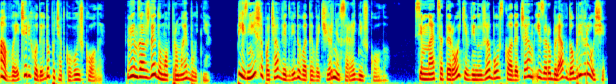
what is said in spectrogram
а ввечері ходив до початкової школи. Він завжди думав про майбутнє. Пізніше почав відвідувати вечірню середню школу. 17 років він уже був складачем і заробляв добрі гроші,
